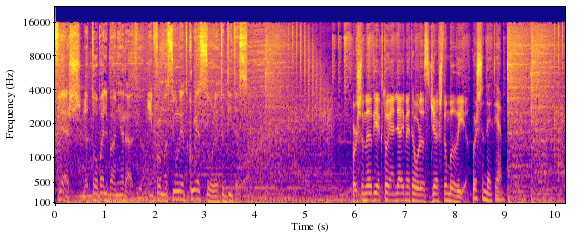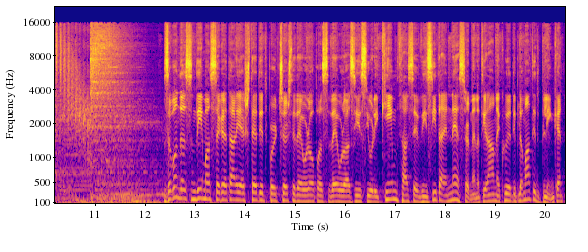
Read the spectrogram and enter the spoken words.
Flash në Top Albania Radio, informacionet kryesore të ditës. Përshëndetje, këto janë lajmet e orës 16. Përshëndetje. Zëvendës ndihmëssekretarja e Shtetit për çështjet e Europës dhe Euroazisë Yuri Kim tha se vizita e nesërme në Tiranë e kryediplomatit Blinken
